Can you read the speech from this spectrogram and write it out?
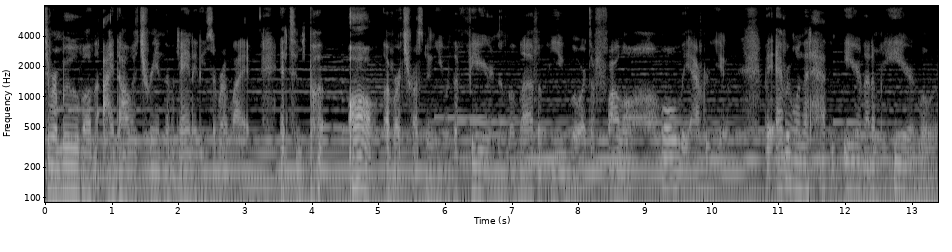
to remove all the idolatry and the vanities of our life, and to put all of our trust in you and the fear and the love of you, Lord, to follow wholly after you. May everyone that hath an ear let him hear, Lord.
